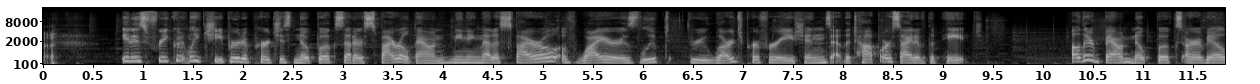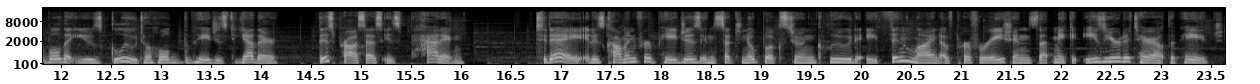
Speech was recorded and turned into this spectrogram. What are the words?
it is frequently cheaper to purchase notebooks that are spiral bound, meaning that a spiral of wire is looped through large perforations at the top or side of the page. Other bound notebooks are available that use glue to hold the pages together. This process is padding, Today, it is common for pages in such notebooks to include a thin line of perforations that make it easier to tear out the page.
